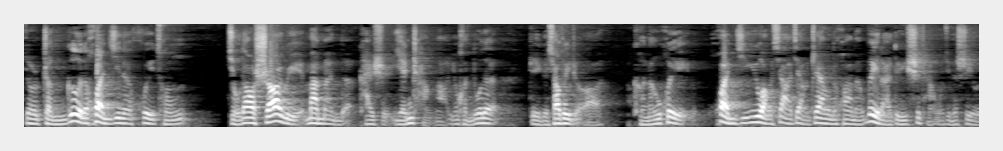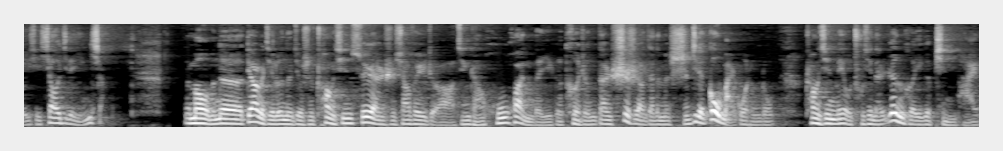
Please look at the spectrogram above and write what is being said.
就是整个的换机呢会从九到十二个月，慢慢的开始延长啊，有很多的这个消费者啊，可能会换机欲望下降。这样的话呢，未来对于市场，我觉得是有一些消极的影响。那么我们的第二个结论呢，就是创新虽然是消费者啊经常呼唤的一个特征，但事实上在他们实际的购买过程中，创新没有出现在任何一个品牌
